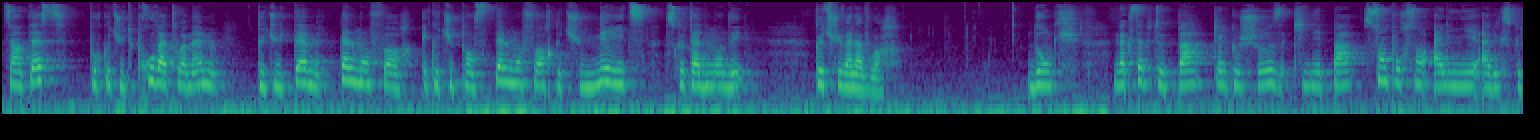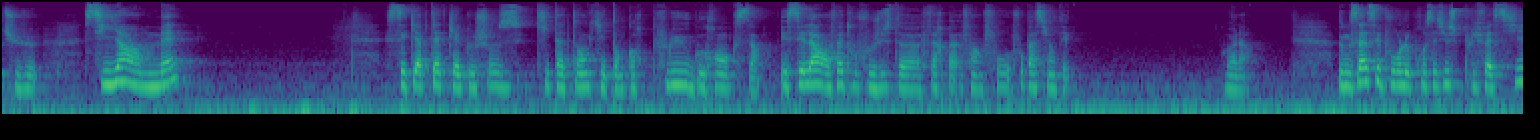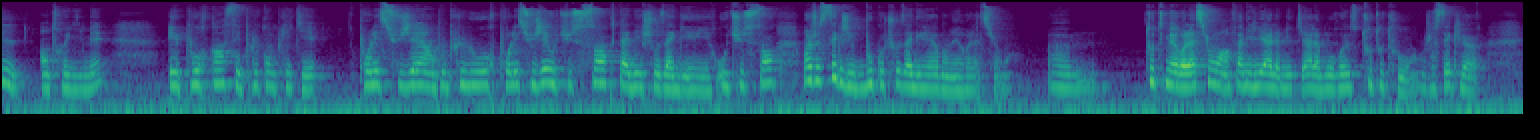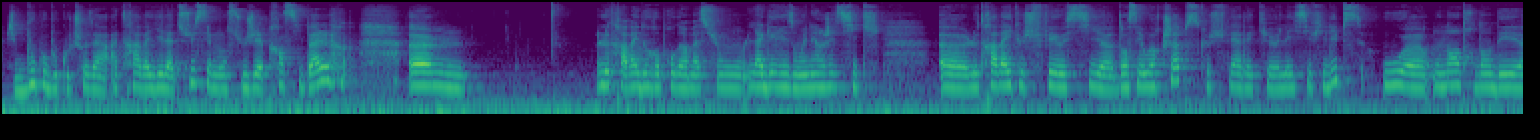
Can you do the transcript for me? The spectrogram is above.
C'est un test pour que tu te prouves à toi-même que tu t'aimes tellement fort et que tu penses tellement fort que tu mérites ce que tu as demandé que tu vas l'avoir. Donc, n'accepte pas quelque chose qui n'est pas 100% aligné avec ce que tu veux. S'il y a un mais, c'est qu'il y a peut-être quelque chose qui t'attend qui est encore plus grand que ça. Et c'est là en fait où il faut juste euh, faire, enfin, faut, faut patienter. Voilà. Donc ça c'est pour le processus plus facile entre guillemets, et pour quand c'est plus compliqué. Pour les sujets un peu plus lourds, pour les sujets où tu sens que tu as des choses à guérir, où tu sens... Moi je sais que j'ai beaucoup de choses à guérir dans mes relations. Hein. Euh, toutes mes relations hein, familiales, amicales, amoureuses, tout, tout, tout. Hein. Je sais que j'ai beaucoup, beaucoup de choses à, travailler là-dessus. C'est mon sujet principal. Euh, le travail de reprogrammation, la guérison énergétique, euh, le travail que je fais aussi euh, dans ces workshops que je fais avec Lacey Phillips, où on entre dans des,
